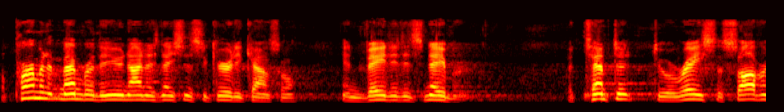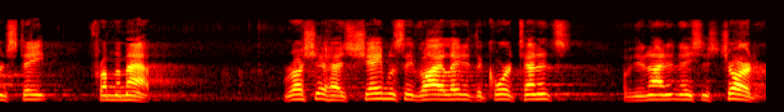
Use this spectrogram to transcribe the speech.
A permanent member of the United Nations Security Council invaded its neighbor attempted to erase a sovereign state from the map. Russia has shamelessly violated the core tenets of the United Nations Charter.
